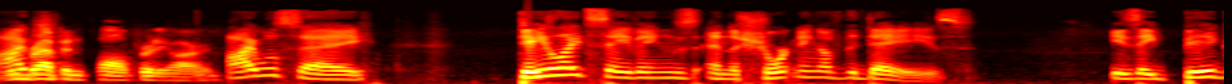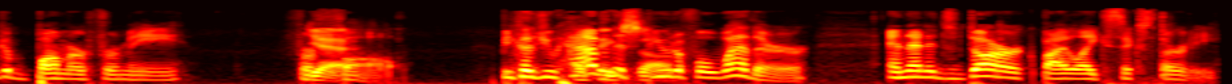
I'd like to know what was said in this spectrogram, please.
I we're will, repping fall pretty hard. I will say daylight savings and the shortening of the days is a big bummer for me for Yeah. fall because you have this so. beautiful weather and then it's dark by like 6:30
